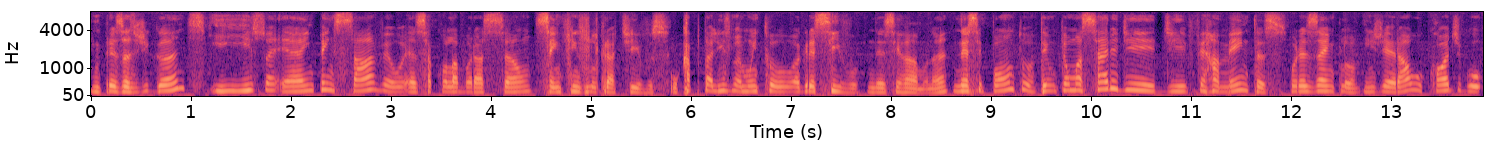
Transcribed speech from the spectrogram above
empresas gigantes e isso é, é impensável essa colaboração sem fins lucrativos. O capitalismo é muito agressivo nesse ramo, né? Nesse ponto, tem, tem uma série de, de ferramentas, por exemplo, em geral, o código,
